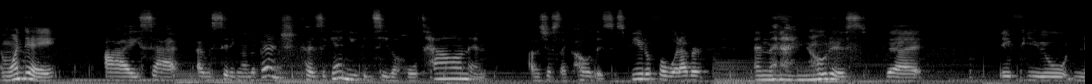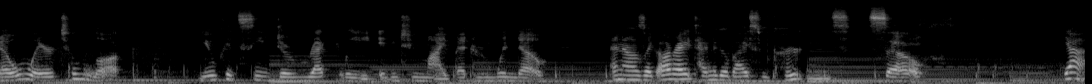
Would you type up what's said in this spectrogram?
And one day i sat i was sitting on the bench because again you can see the whole town and i was just like oh this is beautiful whatever. And then i noticed that if you know where to look you could see directly into my bedroom window. And I was like, all right, time to go buy some curtains. So, yeah,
